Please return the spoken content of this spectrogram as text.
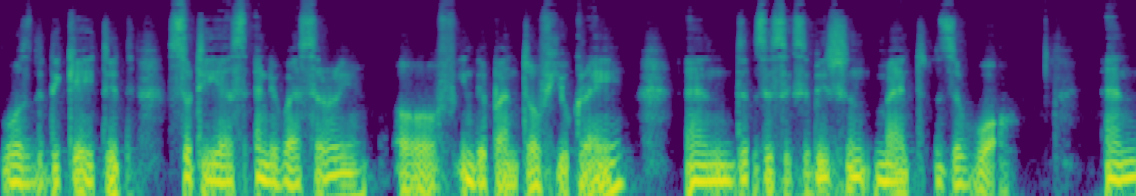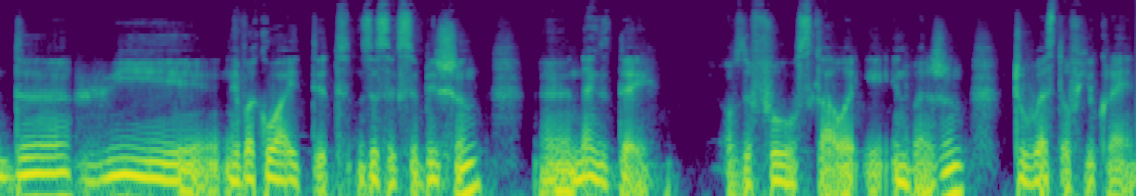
was dedicated 30 years anniversary of independence of Ukraine, and this exhibition met the war. And uh, we evacuated this exhibition uh, next day of the full-scale invasion to west of Ukraine.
